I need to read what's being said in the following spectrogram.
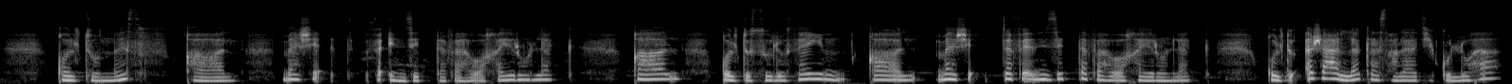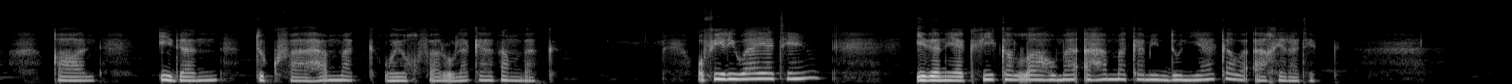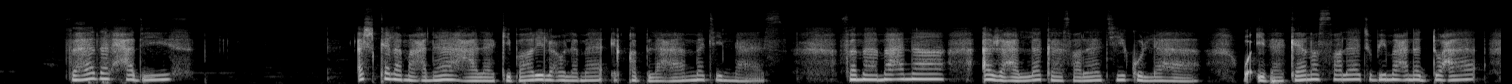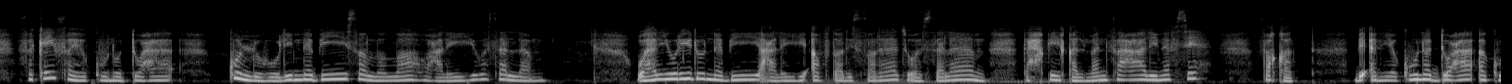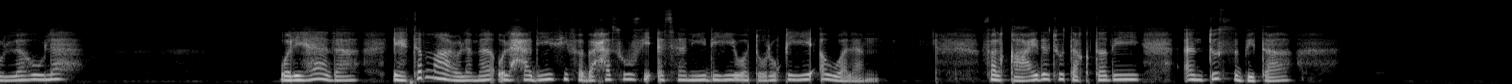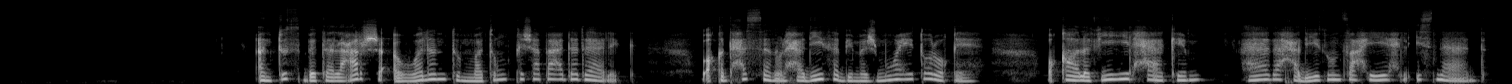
قلت النصف. قال: ما شئت فإن زدت فهو خير لك. قال قلت الثلثين. قال ما شئت فإن زدت فهو خير لك. قلت أجعل لك صلاتي كلها؟ قال إذا تكفى همك ويغفر لك ذنبك. وفي رواية إذا يكفيك الله ما أهمك من دنياك وآخرتك. فهذا الحديث أشكل معناه على كبار العلماء قبل عامة الناس. فما معنى أجعل لك صلاتي كلها؟ وإذا كان الصلاة بمعنى الدعاء فكيف يكون الدعاء كله للنبي صلى الله عليه وسلم؟ وهل يريد النبي عليه أفضل الصلاة والسلام تحقيق المنفعة لنفسه؟ فقط بأن يكون الدعاء كله له؟ ولهذا اهتم علماء الحديث فبحثوا في أسانيده وطرقه اولا. فالقاعدة تقتضي أن تثبت أن تثبت العرش أولا ثم تنقش بعد ذلك. وقد حسنوا الحديث بمجموع طرقه. وقال فيه الحاكم هذا حديث صحيح الإسناد.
